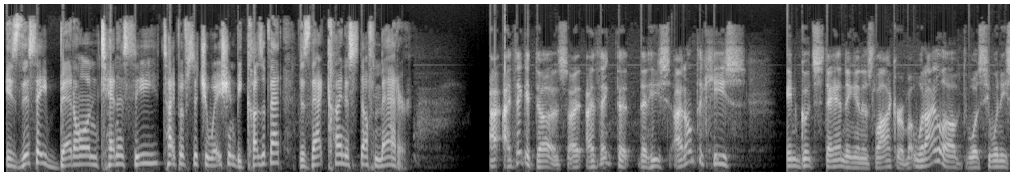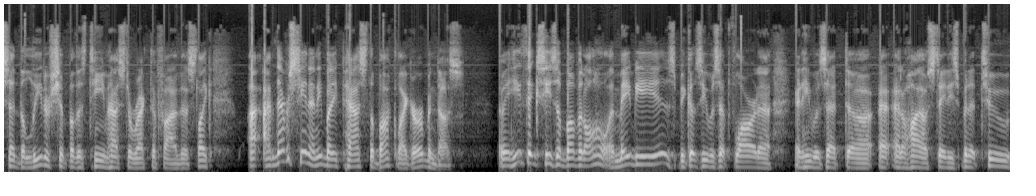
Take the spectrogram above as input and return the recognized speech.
is this a bet on Tennessee type of situation because of that? Does that kind of stuff matter? I, I think it does. I, I think that, that he's, I don't think he's in good standing in his locker room. But what I loved was when he said the leadership of this team has to rectify this. Like, I, I've never seen anybody pass the buck like Urban does. I mean, he thinks he's above it all, and maybe he is because he was at Florida and he was at uh, at Ohio State. He's been at two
